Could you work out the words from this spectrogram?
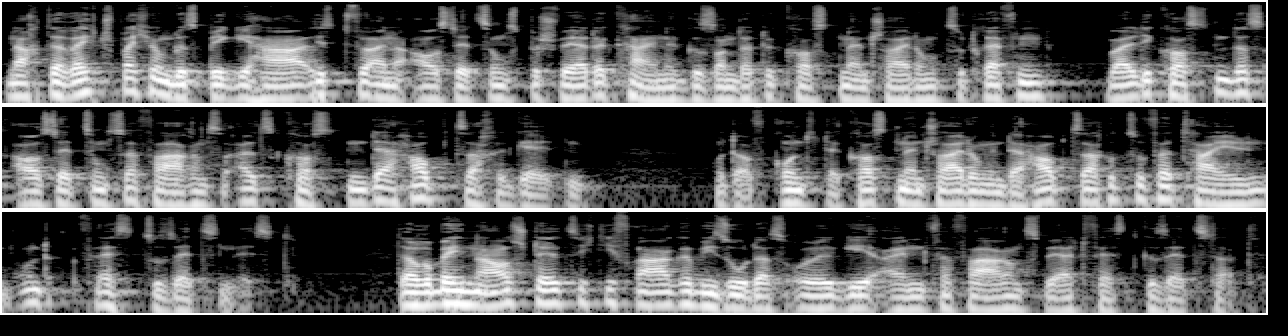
Nach der Rechtsprechung des BGH ist für eine Aussetzungsbeschwerde keine gesonderte Kostenentscheidung zu treffen, weil die Kosten des Aussetzungsverfahrens als Kosten der Hauptsache gelten und aufgrund der Kostenentscheidung in der Hauptsache zu verteilen und festzusetzen ist. Darüber hinaus stellt sich die Frage, wieso das OLG einen Verfahrenswert festgesetzt hat.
